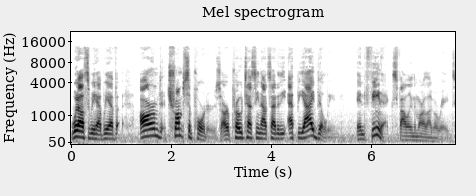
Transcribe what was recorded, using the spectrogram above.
What else do we have? We have armed Trump supporters are protesting outside of the FBI building in Phoenix following the Mar a Lago raids.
